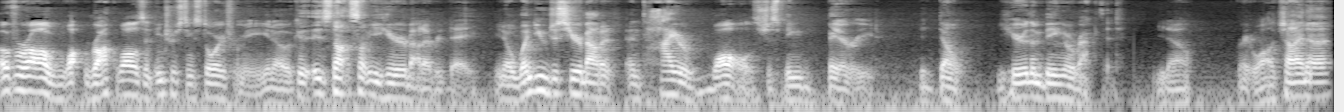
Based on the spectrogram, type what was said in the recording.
overall, Wa- Rockwall is an interesting story for me. You know, it's not something you hear about every day. You know, when do you just hear about an entire walls just being buried? You don't. You hear them being erected. You know, Great Wall of China,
